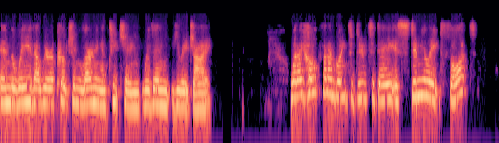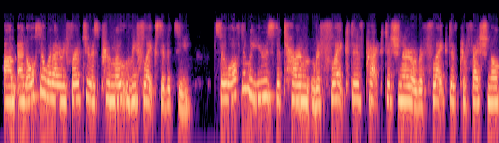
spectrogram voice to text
in the way that we're approaching learning and teaching within UHI. What I hope that I'm going to do today is stimulate thought um, and also what I refer to as promote reflexivity. So often we use the term reflective practitioner or reflective professional,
